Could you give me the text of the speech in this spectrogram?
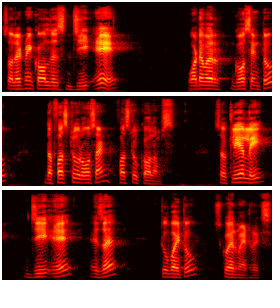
So, let me call this G A whatever goes into the first two rows and first two columns. So, clearly G A is a 2 by 2 square matrix.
